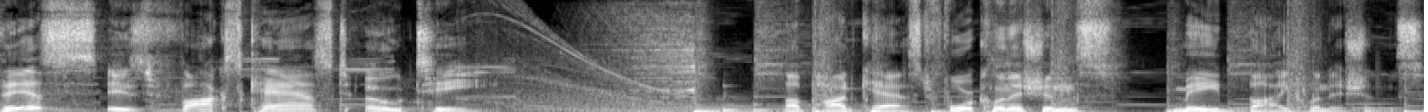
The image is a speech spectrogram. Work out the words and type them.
This is Foxcast OT, a podcast for clinicians made by clinicians.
